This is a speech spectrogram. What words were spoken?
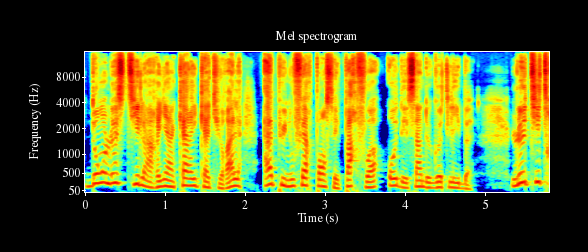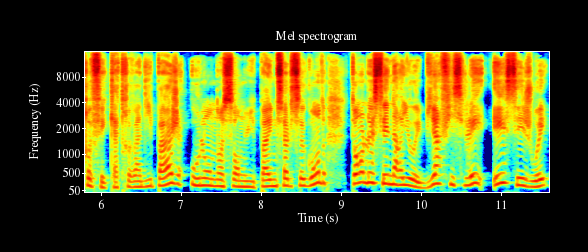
dont le style un rien caricatural a pu nous faire penser parfois au dessin de Gottlieb. Le titre fait 90 pages où l'on ne s'ennuie pas une seule seconde tant le scénario est bien ficelé et c'est joué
